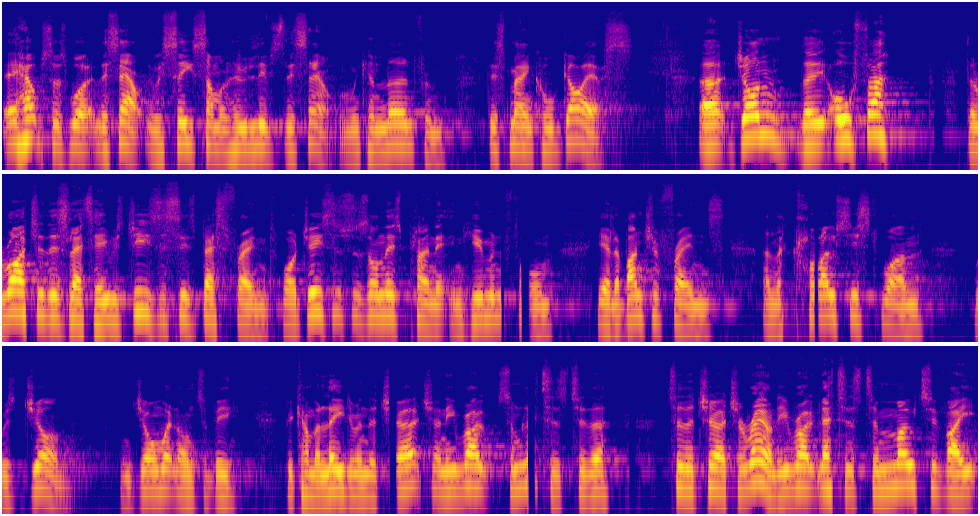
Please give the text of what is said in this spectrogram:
it helps us work this out. We see someone who lives this out, and we can learn from this man called Gaius. Uh, John, the author, the writer of this letter, he was Jesus' best friend. While Jesus was on this planet in human form, he had a bunch of friends, and the closest one was John. And John went on to be, become a leader in the church, and he wrote some letters to the, to the church around. He wrote letters to motivate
